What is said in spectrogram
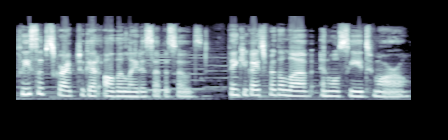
please subscribe to get all the latest episodes. Thank you guys for the love, and we'll see you tomorrow.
